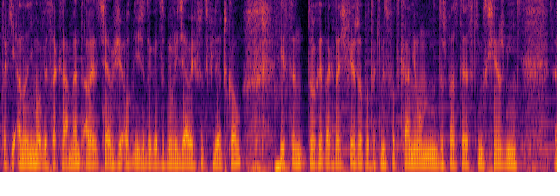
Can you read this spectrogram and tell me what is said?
taki anonimowy sakrament, ale chciałem się odnieść do tego, co powiedziałeś przed chwileczką. Jestem trochę tak na świeżo po takim spotkaniu duszpasterskim z księżmi, e,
